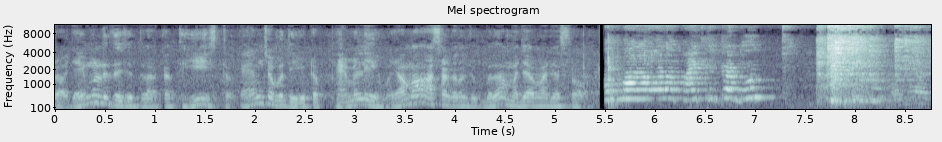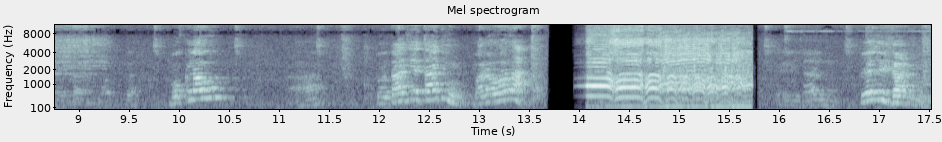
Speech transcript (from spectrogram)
મિત્રો જય મુરલીધર દ્વારકાધીશ. તો કેમ છો બધી યુટ્યુબ ફેમિલી મજામાં? આશા કરું છું બધા મજામાં જશો મારા વાળા પાંચ લીટર દૂધ મોકલાવું? તો તાજે તાજું મારા વાળા. પેલી ધારની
